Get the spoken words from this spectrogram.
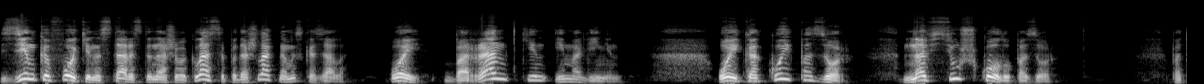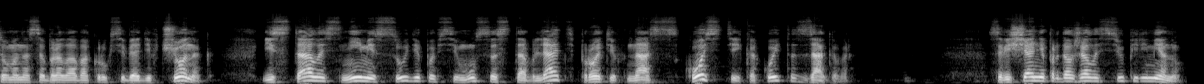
Зинка Фокина, староста нашего класса, подошла к нам и сказала, «Ой, Баранкин и Малинин! Ой, какой позор! На всю школу позор!» Потом она собрала вокруг себя девчонок и стала с ними, судя по всему, составлять против нас с Костей какой-то заговор. Совещание продолжалось всю перемену,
